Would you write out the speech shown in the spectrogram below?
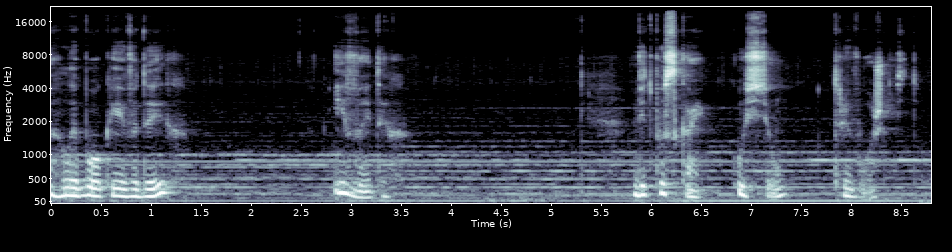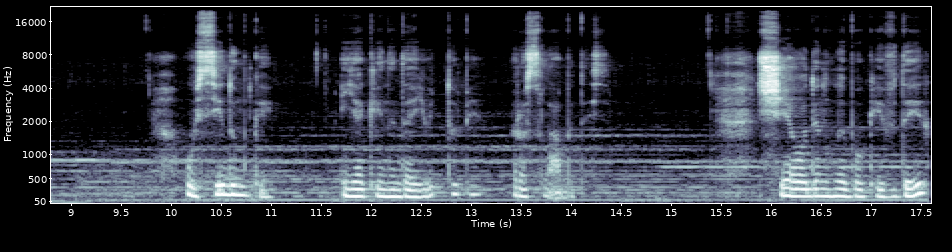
Глибокий вдих і видих. Відпускай усю тривожність, усі думки, які не дають тобі розслабитись. Ще один глибокий вдих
